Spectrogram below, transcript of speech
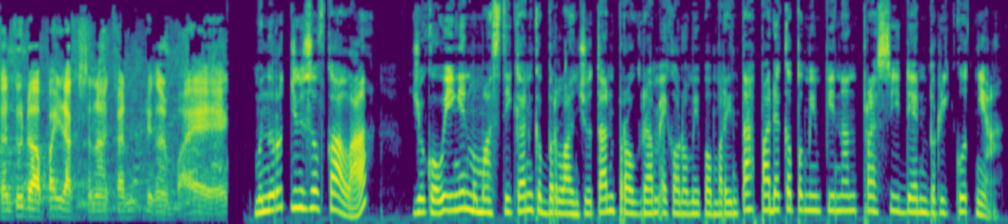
tentu dapat dilaksanakan dengan baik. Menurut Yusuf Kala, Jokowi ingin memastikan keberlanjutan program ekonomi pemerintah pada kepemimpinan presiden berikutnya.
